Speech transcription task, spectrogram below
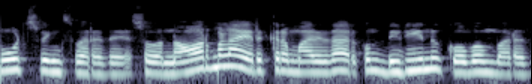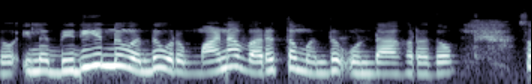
மூட் ஸ்விங்ஸ் வருது. ஸோ நார்மலாக இருக்கிற மாதிரி தான் இருக்கும். திடீர்னு கோபம் வருதோ இல்லை திடீர்னு வந்து ஒரு மன வருத்தம் வந்து உண்டாகிறதோ. ஸோ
